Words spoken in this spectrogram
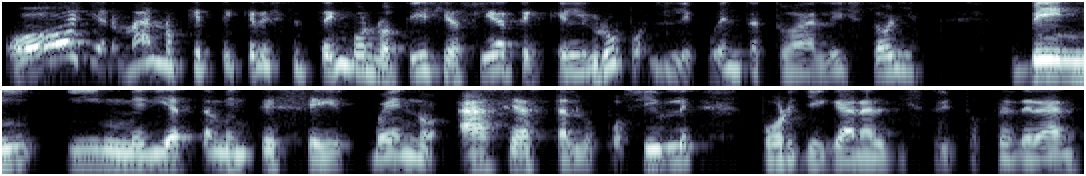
Oye, hermano, ¿qué te crees? Te tengo noticias. Fíjate que el grupo, y le cuenta toda la historia. Benny inmediatamente se, bueno, hace hasta lo posible por llegar al Distrito Federal.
